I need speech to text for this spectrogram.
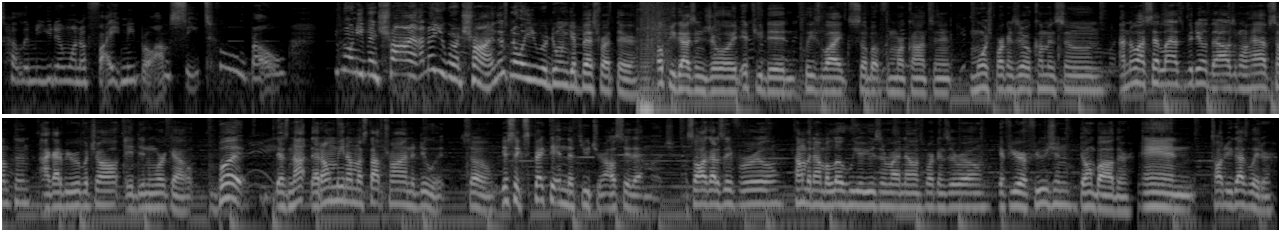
Telling me you didn't want to fight me, bro. I'm C2, bro. You weren't even trying. I know you weren't trying. There's no way you were doing your best right there. Hope you guys enjoyed. If you did, please like, sub up for more content. More Sparking Zero coming soon. I know I said last video that I was gonna have something. I gotta be real with y'all. It didn't work out. But that's not that don't mean I'm gonna stop trying to do it. So just expect it in the future. I'll say that much. That's all I gotta say for real. Comment down below who you're using right now in Sparking Zero. If you're a fusion, don't bother. And talk to you guys later.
